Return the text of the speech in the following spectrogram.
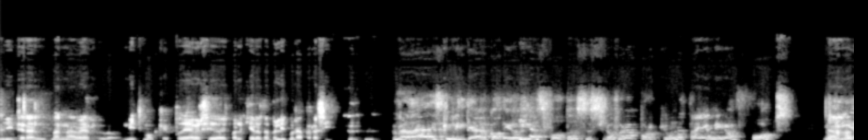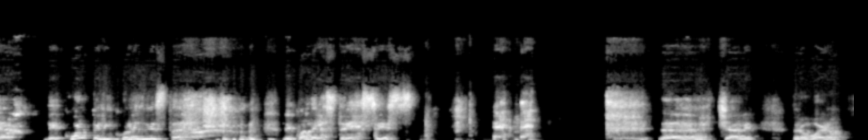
Literal, van a ver lo mismo que podría haber sido de cualquier otra película, pero sí. ¿Verdad? Es que literal, cuando yo vi las fotos, si no fuera porque una trae a Megan Fox, diría, ¿de cuál película es esta? ¿De cuál de las tres es? Ah, chale. Pero bueno,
